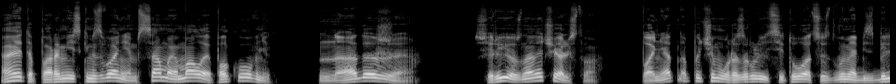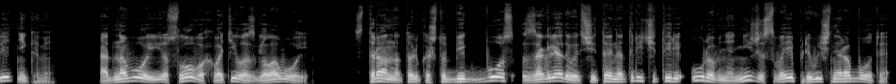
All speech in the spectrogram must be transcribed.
А это по армейским званиям самое малое полковник. Надо же. Серьезное начальство. Понятно, почему разрулить ситуацию с двумя безбилетниками. Одного ее слова хватило с головой. Странно только, что Биг Босс заглядывает, считай, на 3-4 уровня ниже своей привычной работы.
